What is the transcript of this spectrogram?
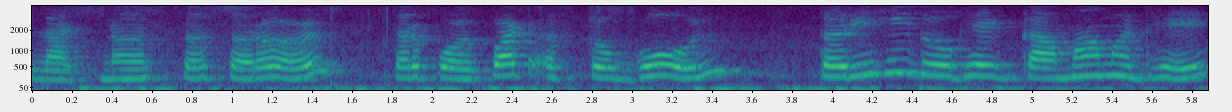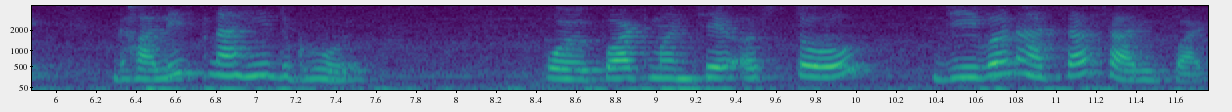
लाटणं असतं सरळ तर पोळपाट असतो गोल तरीही दोघे कामामध्ये घालीत नाहीत घोळ. पोळपाट म्हणजे असतो जीवनाचा सारीपाट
